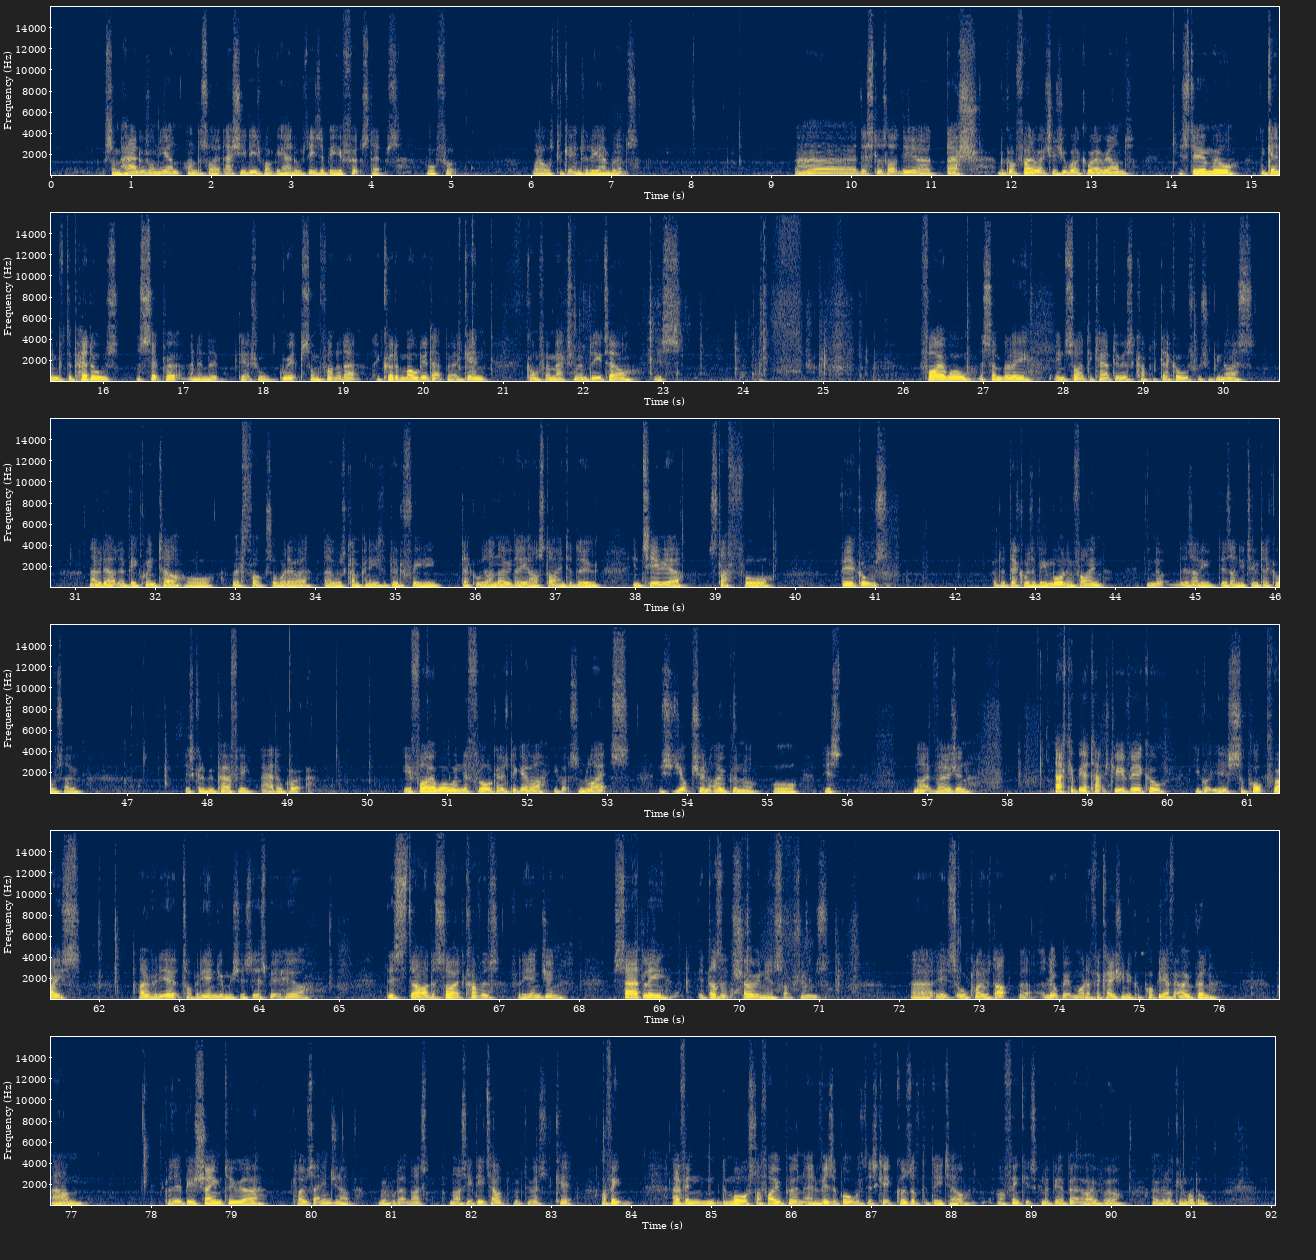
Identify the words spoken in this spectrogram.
some handles on the un underside. Actually, these won't be handles. These will be your footsteps or foot wells to get into the ambulance. Uh, this looks like the uh, dash. We've got photo etch as you work your way around. Your steering wheel, again with the pedals are separate and then the, the actual grips on front of that. They could have molded that but again gone for maximum detail. This firewall assembly. Inside the cab there is a couple of decals which would be nice. No doubt there'd be Quinta or Red Fox or whatever those companies that do the 3D decals. I know they are starting to do interior stuff for vehicles but the decals would be more than fine not, there's only there's only two decals, so it's going to be perfectly adequate. Your firewall and the floor goes together. You've got some lights, which is the option open or, or this night version. That can be attached to your vehicle. You've got your support brace over the top of the engine, which is this bit here. This are the side covers for the engine. Sadly, it doesn't show in the instructions uh, it's all closed up but a little bit of modification you could probably have it open because um, it'd be a shame to uh, close that engine up with all that nice nicely detailed with the rest of the kit. I think having the more stuff open and visible with this kit because of the detail I think it's going to be a better over overlooking model.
